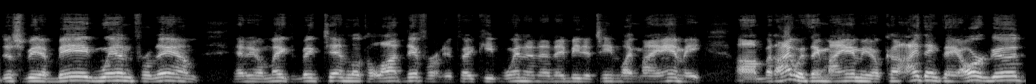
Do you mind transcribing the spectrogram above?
this will be a big win for them, and it'll make the Big Ten look a lot different if they keep winning and they beat a team like Miami. Um, but I would think Miami will come. I think they are good,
